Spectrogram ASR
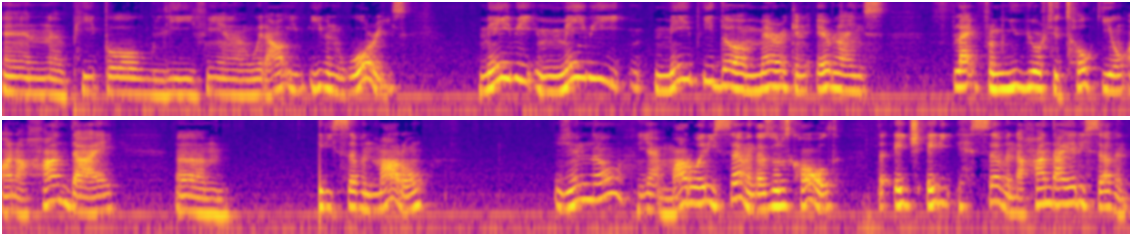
and uh, people leave, you know, without even worries. Maybe, maybe, maybe the American Airlines flight from New York to Tokyo on a Hyundai um, 87 model, you know, yeah, Model 87, that's what it's called. The H87, the Hyundai 87.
